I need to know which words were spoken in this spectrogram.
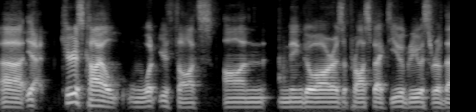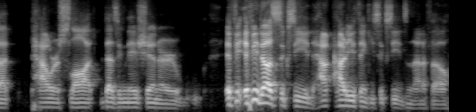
Uh, yeah, curious, Kyle, what your thoughts on Mingo are as a prospect. Do you agree with sort of that power slot designation, or if he, if he does succeed, how, how do you think he succeeds in the NFL?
